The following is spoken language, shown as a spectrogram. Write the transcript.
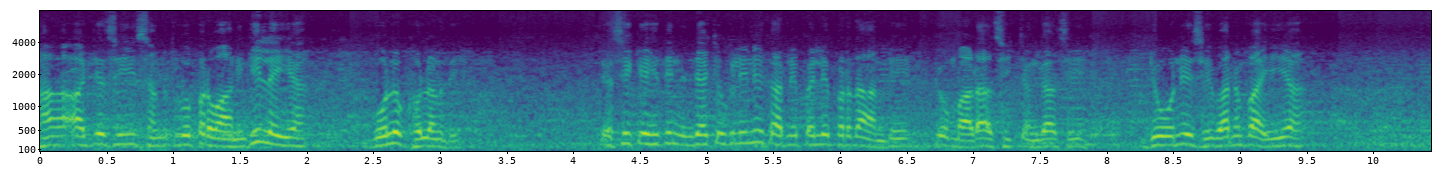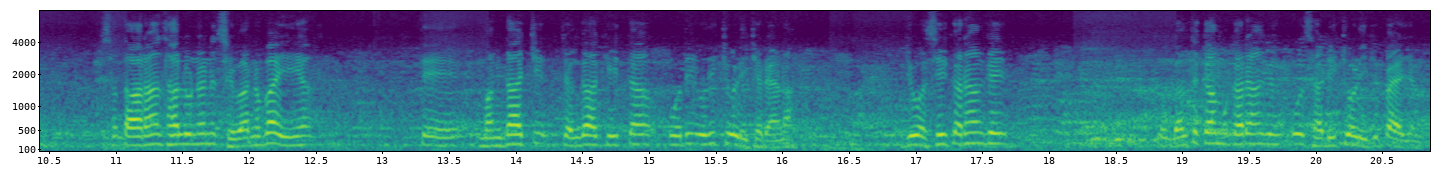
ਹਾਂ, ਅੱਜ ਅਸੀਂ ਸੰਗਤ ਕੋਲ ਪ੍ਰਵਾਨਗੀ ਲਈ ਆ ਬੋਲ ਖੋਲਣ ਦੀ। ਤੇ ਅਸੀਂ ਕਿਸੇ ਦੀ ਨਿੰਦਿਆ ਚੁਗਲੀ ਨਹੀਂ ਕਰਨੀ, ਪਹਿਲੇ ਪ੍ਰਧਾਨ ਦੀ ਜੋ ਮਾੜਾ ਸੀ, ਚੰਗਾ ਸੀ, ਜੋ ਉਹਨੇ ਸੇਵਾ ਨਿਭਾਈ ਆ। 17 ਸਾਲ ਉਹਨਾਂ ਨੇ ਸੇਵਾ ਨਿਭਾਈ ਆ, ਤੇ ਮੰਦਾ ਚ ਚੰਗਾ ਕੀਤਾ, ਉਹਦੀ ਉਹਦੀ ਝੋਲੀ 'ਚ ਰਹਿਣਾ। ਜੋ ਅਸੀਂ ਕਰਾਂਗੇ, ਜੋ ਗਲਤ ਕੰਮ ਕਰਾਂਗੇ, ਉਹ ਸਾਡੀ ਝੋਲੀ 'ਚ ਪੈ ਜਾਣਾ।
